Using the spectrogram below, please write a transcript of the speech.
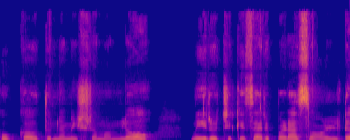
కుక్ అవుతున్న మిశ్రమంలో మీ రుచికి సరిపడా సాల్ట్.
